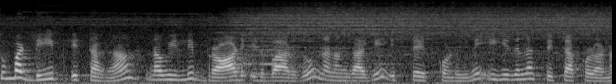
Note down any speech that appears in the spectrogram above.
ತುಂಬ ಡೀಪ್ ಇಟ್ಟಾಗ ನಾವು ಇಲ್ಲಿ ಬ್ರಾಡ್ ಇಡಬಾರ್ದು. ನಾನು ಹಂಗಾಗಿ ಇಷ್ಟೇ ಇಟ್ಕೊಂಡಿದ್ದೀನಿ ಈಗ ಇದನ್ನು ಸ್ಟಿಚ್ ಹಾಕ್ಕೊಳ್ಳೋಣ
